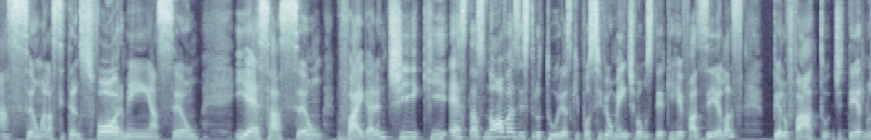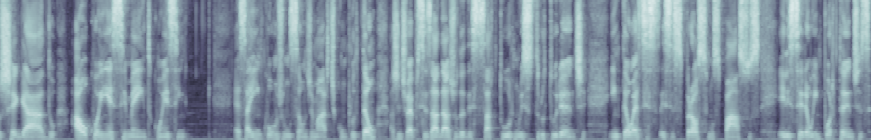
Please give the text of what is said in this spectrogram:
ação, elas se transformem em ação e essa ação vai garantir que estas novas estruturas, que possivelmente vamos ter que refazê-las pelo fato de ter nos chegado ao conhecimento com esse essa inconjunção de Marte com Plutão, a gente vai precisar da ajuda desse Saturno estruturante. Então, esses, esses próximos passos, eles serão importantes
